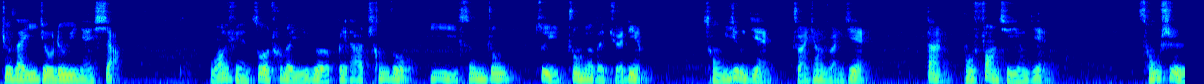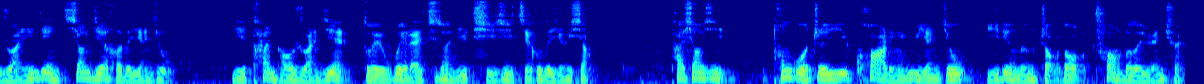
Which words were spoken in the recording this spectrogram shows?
就在1961年夏，王选做出了一个被他称作一生中最重要的决定。从硬件转向软件，但不放弃硬件，从事软硬件相结合的研究，以探讨软件对未来计算机体系结构的影响。他相信，通过这一跨领域研究，一定能找到创造的源泉。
